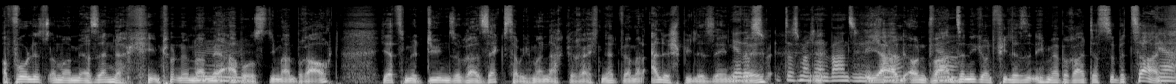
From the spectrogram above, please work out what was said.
obwohl es immer mehr Sender gibt und immer mm. mehr Abos, die man braucht. Jetzt mit Dünen sogar sechs, habe ich mal nachgerechnet, wenn man alle Spiele sehen ja, will. Ja, das, das macht einen wahnsinnig. Ja, ne? und wahnsinnig ja. und viele sind nicht mehr bereit, das zu bezahlen. Ja.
